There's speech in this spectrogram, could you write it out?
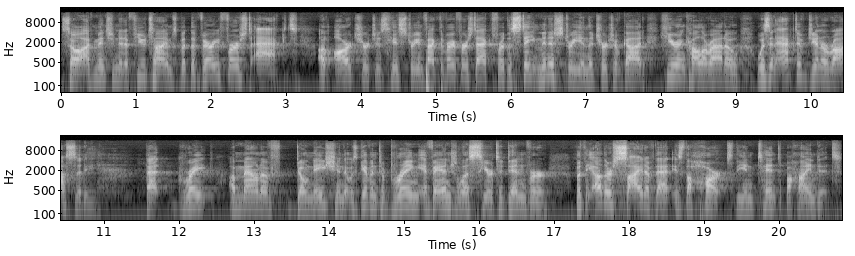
So I've mentioned it a few times, but the very first act of our church's history, in fact, the very first act for the state ministry in the Church of God here in Colorado was an act of generosity. That great amount of donation that was given to bring evangelists here to Denver. But the other side of that is the heart, the intent behind it.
